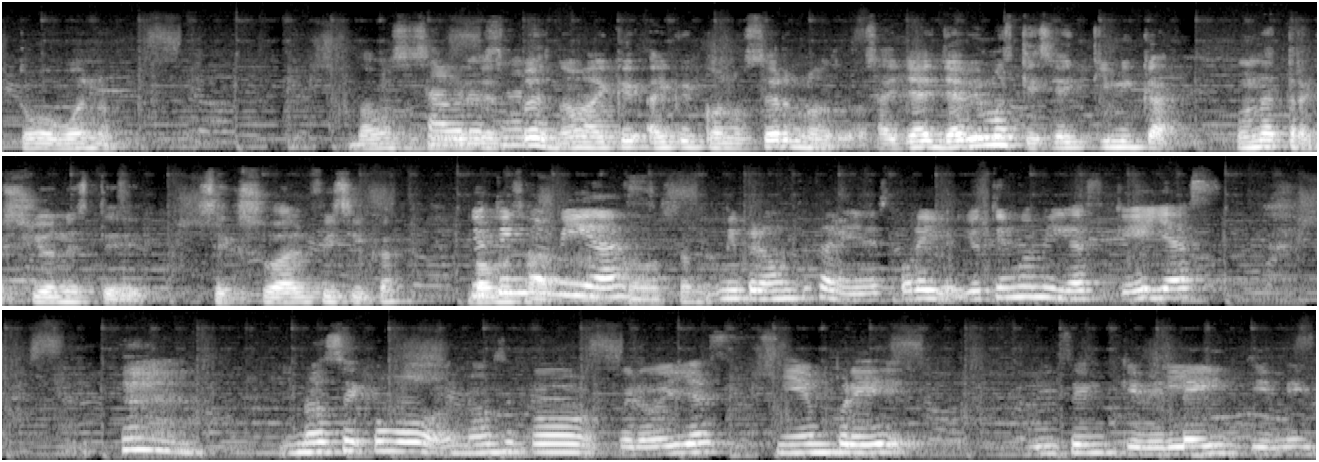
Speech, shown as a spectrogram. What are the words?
estuvo bueno. Vamos a salir Sabrosón. después, ¿no? Hay que, hay que conocernos. O sea, ya, ya vimos que si hay química, una atracción este, sexual, física. Yo tengo a- amigas, mi pregunta también es por ello. Yo tengo amigas que ellas, no sé cómo, no sé cómo, pero ellas siempre dicen que de ley tiene,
